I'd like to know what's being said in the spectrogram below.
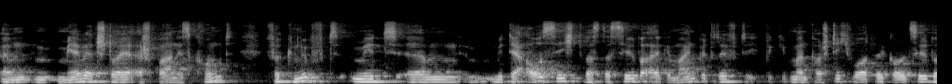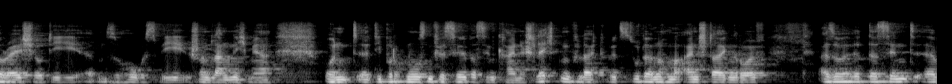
ähm, Mehrwertsteuerersparnis kommt, verknüpft mit, ähm, mit der Aussicht, was das Silber allgemein betrifft. Ich gebe mal ein paar Stichworte. Gold-Silber-Ratio, die ähm, so hoch ist wie schon lange nicht mehr. Und äh, die Prognosen für Silber sind keine schlechten. Vielleicht willst du da nochmal einsteigen, Rolf. Also äh, das sind äh,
